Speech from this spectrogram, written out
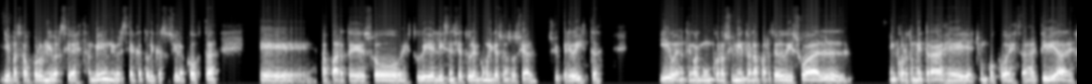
y he pasado por universidades también, Universidad Católica Social Costa. Eh, aparte de eso, estudié licenciatura en comunicación social, soy periodista y bueno, tengo algún conocimiento en la parte audiovisual, en cortometraje y he hecho un poco de estas actividades.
